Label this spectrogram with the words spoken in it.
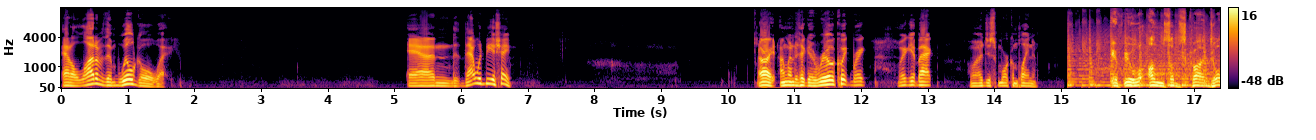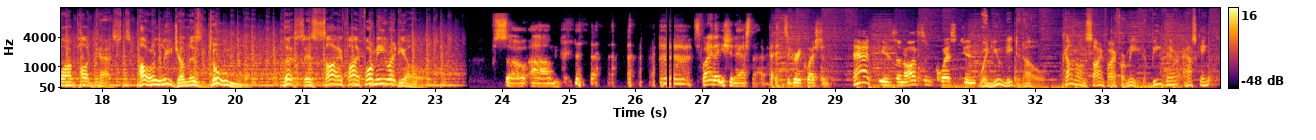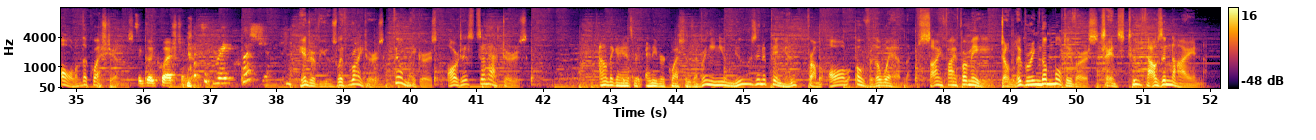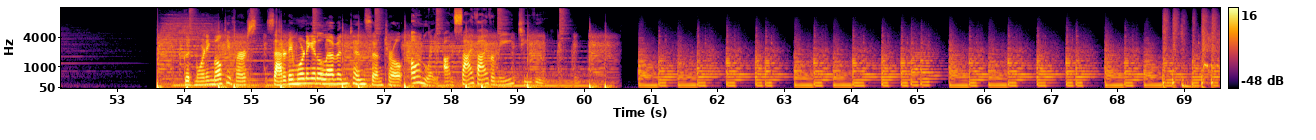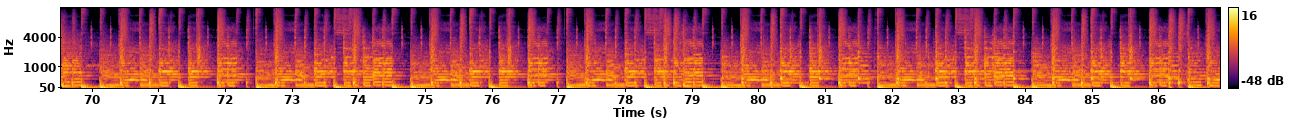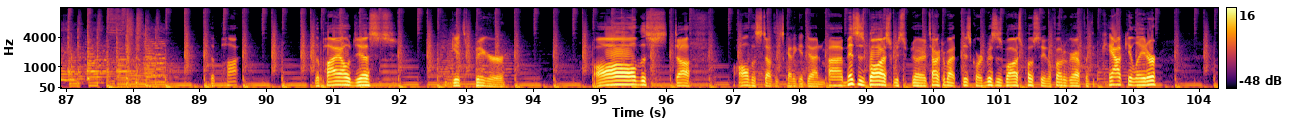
And a lot of them will go away. And that would be a shame. All right, I'm going to take a real quick break. When I get back, I'm going to do some more complaining. If you unsubscribe to our podcasts, our legion is doomed. This is Sci Fi for Me Radio. So, um, it's funny that you should ask that. It's a great question. That is an awesome question. When you need to know, count on Sci Fi for Me to be there asking all of the questions. It's a good question. That's a great question. Interviews with writers, filmmakers, artists, and actors I don't think I answered any of your questions. I'm bringing you news and opinion from all over the web. Sci Fi for Me, delivering the multiverse since 2009. Good Morning Multiverse, Saturday morning at 11, 10 Central, only on Sci Fi for Me TV. Pile just gets bigger. All the stuff all the stuff that's got to get done. Uh, mrs boss we uh, talked about discord. Mrs boss posting a photograph of the calculator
